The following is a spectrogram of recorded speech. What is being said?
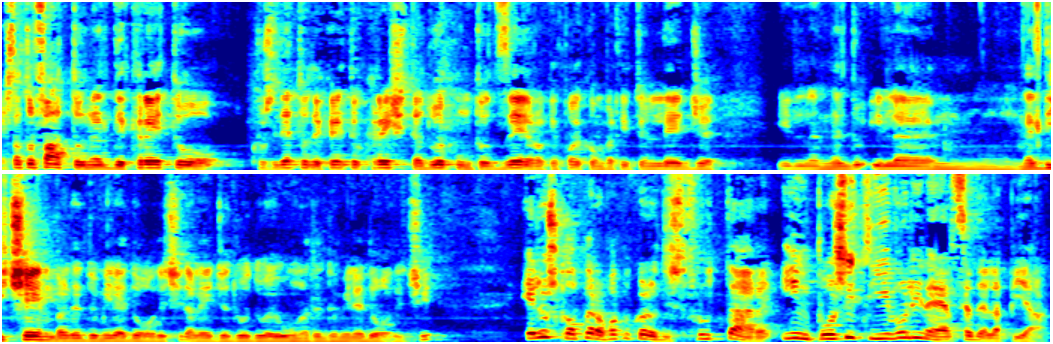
È stato fatto nel decreto, cosiddetto decreto crescita 2.0 che poi è convertito in legge il, nel, il, ehm, nel, dicembre del 2012, la legge 221 del 2012, e lo scopo era proprio quello di sfruttare in positivo l'inerzia della PA.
